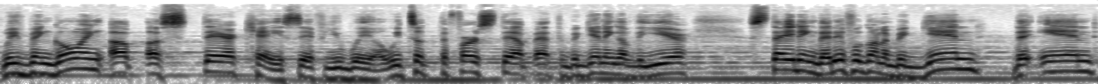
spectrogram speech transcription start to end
We've been going up a staircase, if you will. We took the first step at the beginning of the year, stating that if we're going to begin the end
